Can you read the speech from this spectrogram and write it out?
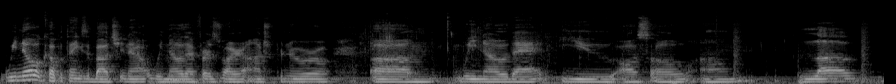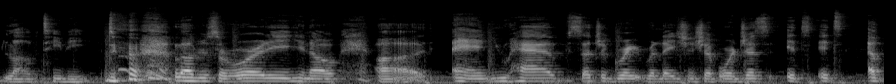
we know a couple things about you now. We know mm-hmm. that first of all, you're entrepreneurial. Um, we know that you also um, love love TV, love your sorority, you know, uh, and you have such a great relationship, or just it's it's a,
